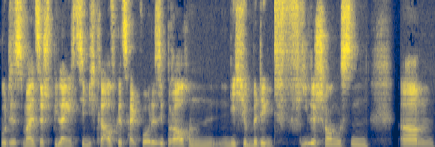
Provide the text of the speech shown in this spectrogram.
wo das Mainzer Spiel eigentlich ziemlich klar aufgezeigt wurde. Sie brauchen nicht unbedingt viele Chancen, ähm,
